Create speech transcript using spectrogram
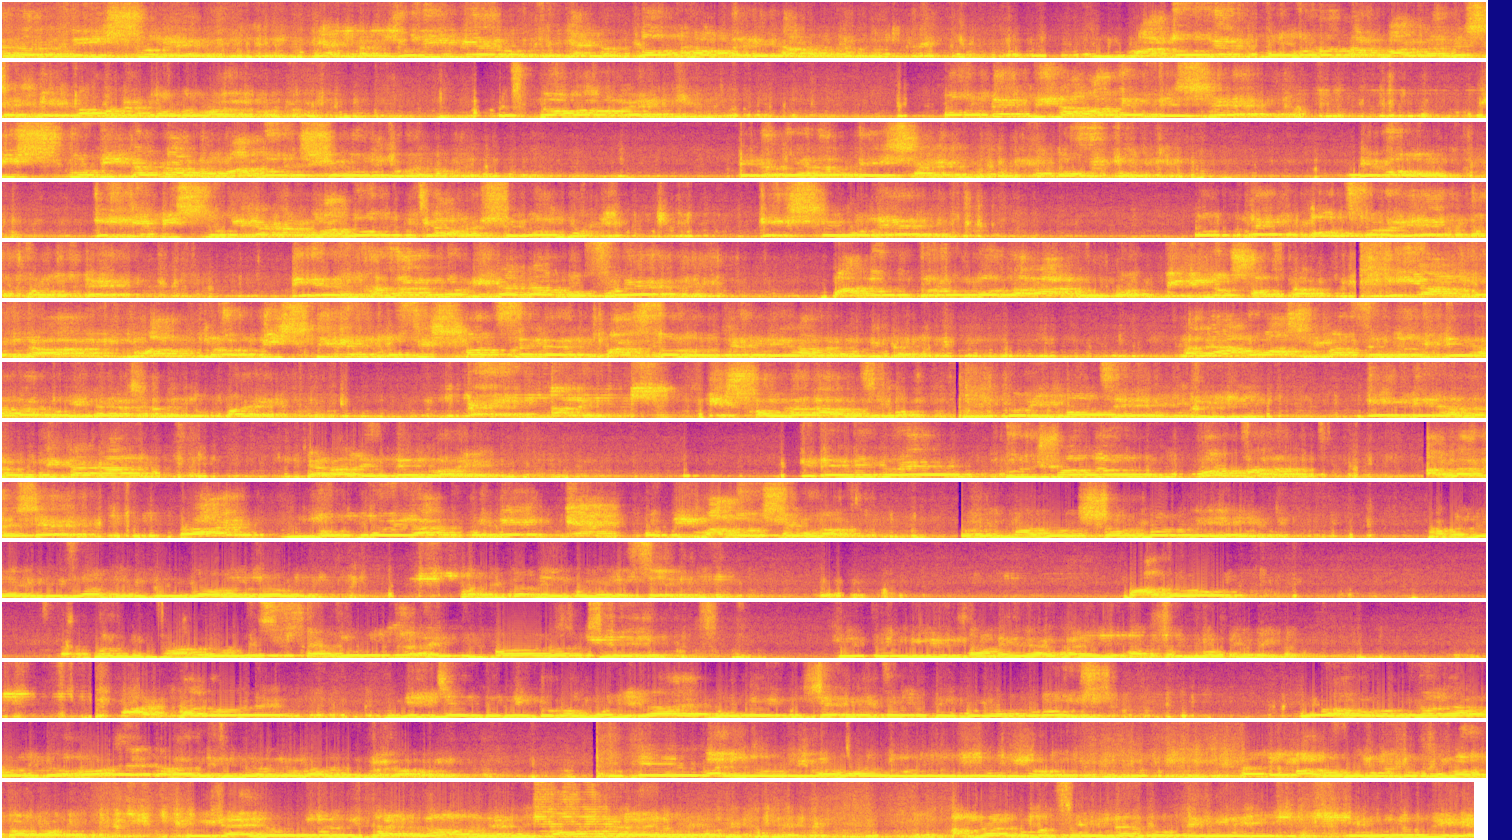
হাজার তেইশ সালে একটা জরিপের, একটা তথ্য আপনাকে জানাব। মাদকের প্রবণতা বাংলাদেশের প্রেক্ষাপটে কত ভয়ঙ্কর? প্রত্যেক দিন আমাদের দেশে বিশ কোটি টাকার মাদক সেবন করে এটা দুই হাজার তেইশ সালের এবং এই যে বিশ কোটি টাকার মাদক যে আমরা সেবন করি, এই সেবনের প্রত্যেক বছরে মধ্যে দেড় হাজার কোটি টাকা বছরে মাদক দ্রব্য তারা আটক করে, বিভিন্ন সংস্থা। এই আটকটা মাত্র বিশ থেকে পঁচিশ পার্সেন্টের পার্সন হচ্ছে দেড় হাজার কোটি টাকা। তাহলে আরও আশি পার্সেন্ট যদি দেড় হাজার কোটি টাকার সাথে যোগ করে, তাহলে এই সংখ্যা দাঁড়াচ্ছে জরিপ বলছে, এই দেড় হাজার কোটি টাকা যারা লেনদেন করে এদের ভিতরে দুইশো জন গডফাদার বাংলাদেশে প্রায় নব্বই লাখ থেকে এক কোটি মাদক সেবন আছে। মাদক সম্পর্কে আমাদের দুজন বিজ্ঞ আলোচক অনেক কথাই বলে গেছেন মাদক, এখন মাদক এত ভ্যারাইটি পাওয়া যাচ্ছে যে এগুলি মনে রাখাই অসম্ভব হয়ে গেল। আঠারোর নিচে যদি কোনো মহিলা এবং একুশের নিচে যদি কোনো পুরুষ বিবাহ বন্ধনে আবদ্ধ হয়, তাহলে সেটা হলো বাল্য বিবাহ আমরা কোনো সেমিনার করতে গেলে এগুলো নিয়ে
